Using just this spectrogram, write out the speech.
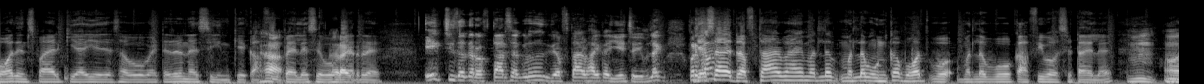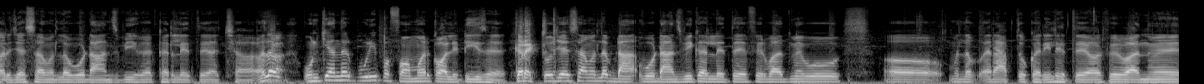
बहुत इंस्पायर किया ये जैसा वो वेटरन है सीन के काफ़ी हाँ, पहले से वो कर रहे हैं एक चीज़ अगर रफ्तार से अगर तो रफ्तार भाई का ये चाहिए लाइक जैसा रफ्तार भाई मतलब मतलब उनका बहुत वो, मतलब वो काफ़ी वर्सेटाइल है हम्म, और जैसा मतलब वो डांस भी कर लेते हैं अच्छा मतलब उनके अंदर पूरी परफॉर्मर क्वालिटीज है हाँ। Correct. तो जैसा मतलब डा, वो डांस भी कर लेते हैं फिर बाद में वो अ, मतलब रैप तो कर ही लेते हैं और फिर बाद में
